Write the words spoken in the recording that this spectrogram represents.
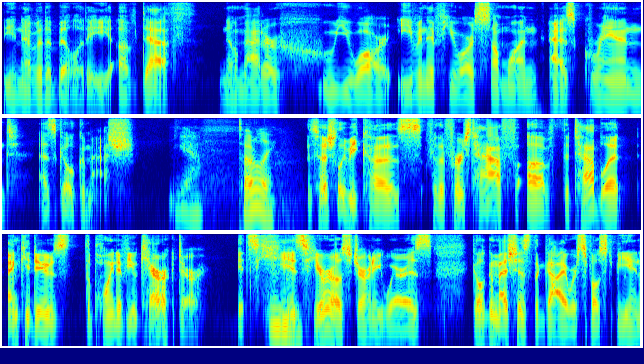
the inevitability of death, no matter who you are, even if you are someone as grand as Gilgamesh. Yeah. totally. Especially because for the first half of the tablet, Enkidu's the point of view character. It's his hero's journey, whereas Gilgamesh is the guy we're supposed to be in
